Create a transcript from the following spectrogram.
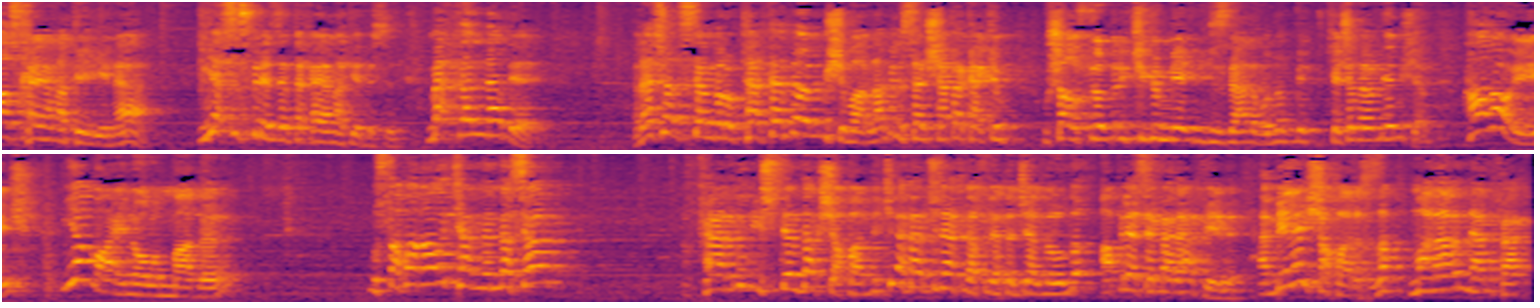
az xəyanat eləyin, hə? Niyə siz prezidentə xəyanat edirsiniz? Məhvəl nədir? Rəşad İskəndərov tərtərdə ölüm işi var. Nə bilirsən, Şəfək həkim uşaq üstü öldür, iki gün meyli gizlədi bunu. Bir, keçən əvvəl demişəm. Hanı o iş? Niyə müayinə olunmadı? Mustafa Qalı kəndində sən Fərdin istintaq iş apardı. İki nəfər cinayət məsuliyyətə cəlb olundu. Apellyasiya bərhət verdi. Ə, belə iş aparırsınız ha? Marağın nədir fər?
